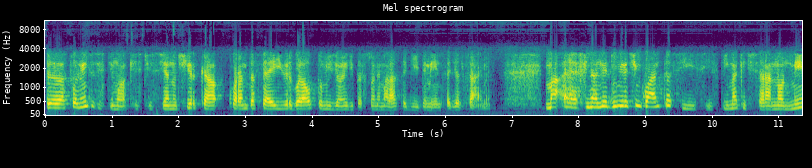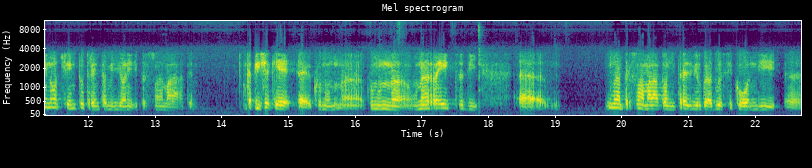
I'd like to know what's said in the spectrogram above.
Eh, attualmente si stima che ci siano circa 46,8 milioni di persone malate di demenza e di Alzheimer, ma eh, fino al 2050 si, si, stima che ci saranno almeno 130 milioni di persone malate. Capisce che eh, con, un, con un, un, rate di eh, una persona malata ogni 3,2 secondi eh,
